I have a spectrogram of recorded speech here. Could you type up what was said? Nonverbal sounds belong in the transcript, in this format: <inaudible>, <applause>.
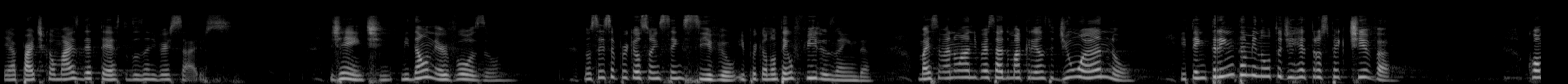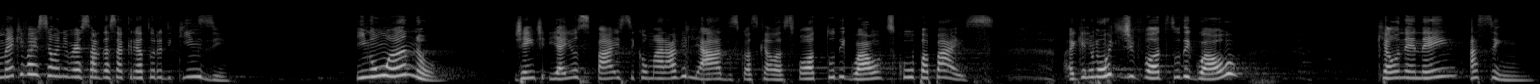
É a parte que eu mais detesto dos aniversários. Gente, me dá um nervoso. Não sei se é porque eu sou insensível e porque eu não tenho filhos ainda. Mas se vai num aniversário de uma criança de um ano e tem 30 minutos de retrospectiva. Como é que vai ser o aniversário dessa criatura de 15? Em um ano. Gente, e aí os pais ficam maravilhados com aquelas fotos, tudo igual. Desculpa, pais. Aquele monte de fotos, tudo igual. Que é o neném assim.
